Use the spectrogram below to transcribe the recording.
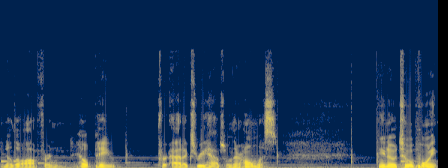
You know, they'll offer and help pay for addicts rehabs when they're homeless. You know, to a point.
